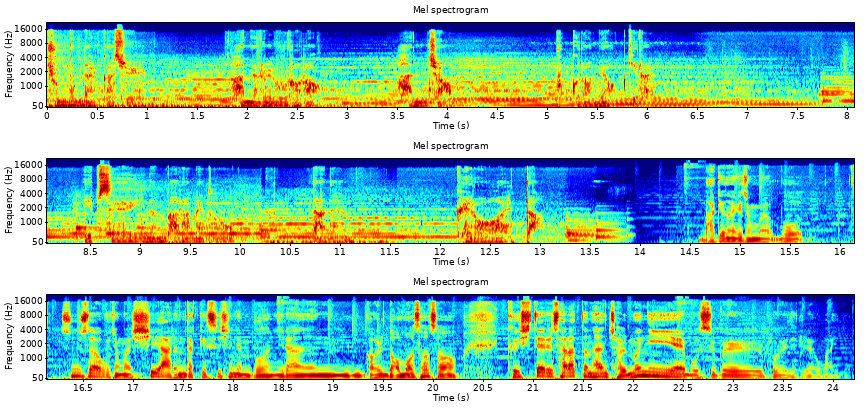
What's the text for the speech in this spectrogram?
죽는 날까지 하늘을 우러러 한 점 부끄러움이 없기를 잎새에 이는 바람에도 나는 괴로워했다. 막연하게 정말 뭐 순수하고 정말 시 아름답게 쓰시는 분이라는 걸 넘어서서 그 시대를 살았던 한 젊은이의 모습을 보여드리려고 많이 노력.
